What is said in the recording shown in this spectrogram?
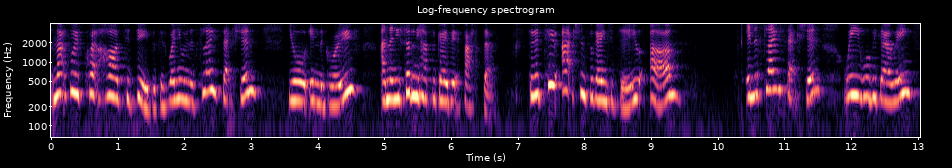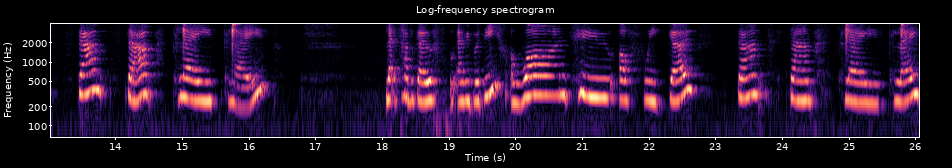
and that's always quite hard to do because when you're in the slow section you're in the groove and then you suddenly have to go a bit faster. So the two actions we're going to do are in the slow section we will be going stamp, stamp, clave, clave. Let's have a go everybody. A one, two, off we go stamp, stamp, clave, clave.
